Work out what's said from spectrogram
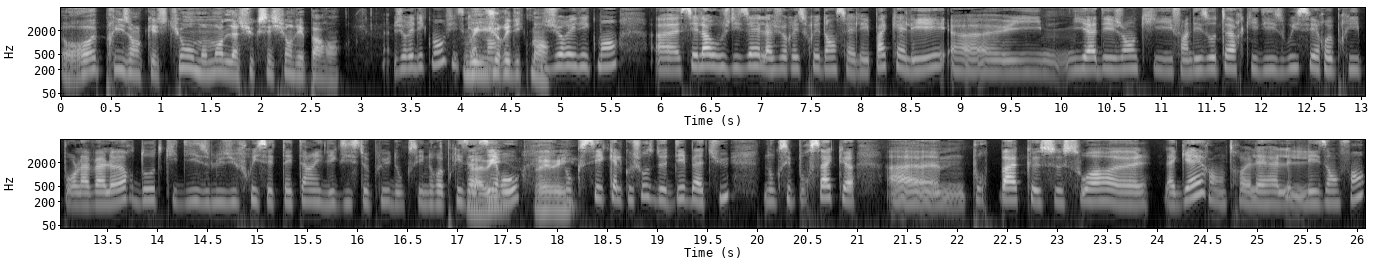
reprise en question au moment de la succession des parents? Juridiquement, fiscalement Oui, juridiquement. Juridiquement, euh, c'est là où je disais la jurisprudence, elle est pas calée. Euh, il, y a des gens qui, enfin des auteurs qui disent oui c'est repris pour la valeur, d'autres qui disent l'usufruit s'est éteint, il n'existe plus, donc c'est une reprise à bah zéro. Oui, Donc c'est quelque chose de débattu. Donc c'est pour ça que euh, pour pas que ce soit euh, la guerre entre les, les enfants,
